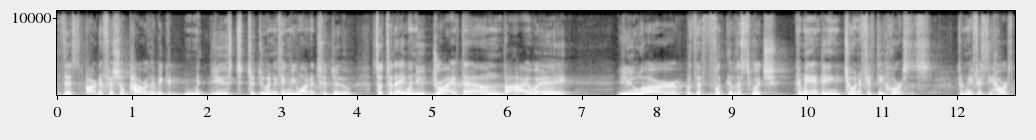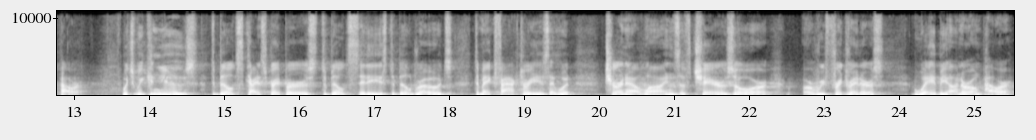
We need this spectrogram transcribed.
this artificial power that we could use to do anything we wanted to do. So today, when you drive down the highway, you are, with the flick of a switch, commanding 250 horses, 250 horsepower, which we can use to build skyscrapers, to build cities, to build roads, to make factories that would churn out lines of chairs or, or refrigerators way beyond our own power.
